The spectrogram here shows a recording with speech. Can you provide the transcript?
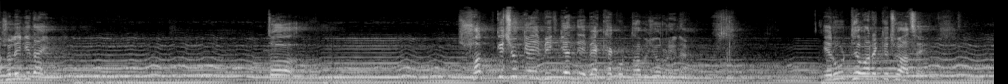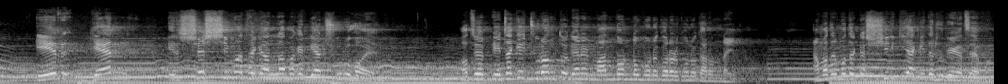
আসলে কি তাই? তো সব কিছুকে এই বিজ্ঞান দিয়ে ব্যাখ্যা করতে হবে, জরুরি না। এর ঊর্ধ্বে অনেক কিছু আছে। এর জ্ঞান, এর শেষ সীমা থেকে আল্লাহ পাকের জ্ঞান শুরু হয়। অতএব এটাকেই চূড়ান্ত জ্ঞানের মানদণ্ড মনে করার কোনো কারণ নাই। আমাদের মধ্যে একটা শিরকি আকিদা ঢুকে গেছে এখন।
